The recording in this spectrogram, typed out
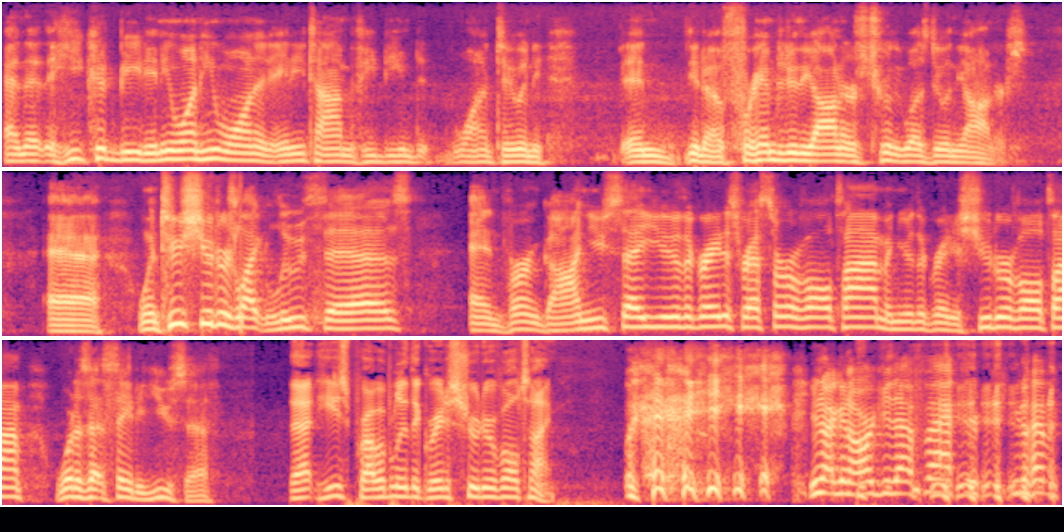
and that he could beat anyone he wanted anytime if he deemed it wanted to, and and you know for him to do the honors truly was doing the honors. Uh, when two shooters like Lou Thesz and Verne Gagne say you're the greatest wrestler of all time and you're the greatest shooter of all time, what does that say to you, Seth? That he's probably the greatest shooter of all time. You're not going to argue that fact. You don't have.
